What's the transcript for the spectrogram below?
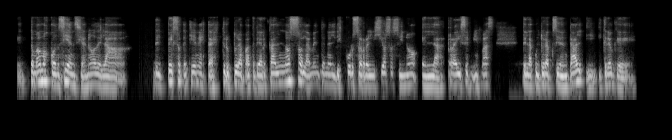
eh, tomamos conciencia de la, del peso que tiene esta estructura patriarcal, no solamente en el discurso religioso, sino en las raíces mismas de la cultura occidental, y creo que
